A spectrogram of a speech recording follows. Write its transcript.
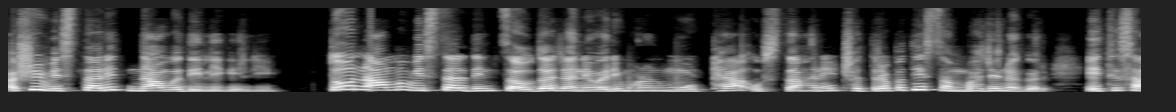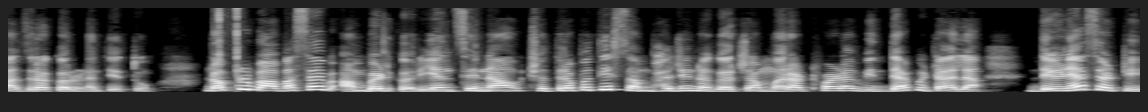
अशी विस्तारित नावं दिली गेली. तो नामविस्तार दिन चौदा जानेवारी म्हणून मोठ्या उत्साहाने छत्रपती संभाजीनगर येथे साजरा करण्यात येतो. डॉक्टर बाबासाहेब आंबेडकर यांचे नाव छत्रपती संभाजीनगरच्या मराठवाडा विद्यापीठाला देण्यासाठी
